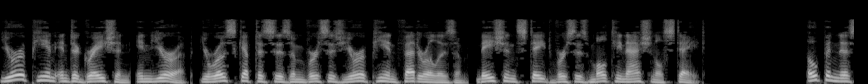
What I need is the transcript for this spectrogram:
European integration in Europe, Euroscepticism versus European federalism, nation-state versus multinational state. Openness,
